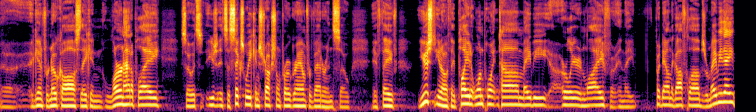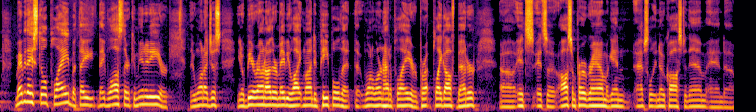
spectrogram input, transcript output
uh, again, for no cost, they can learn how to play. So it's it's a six week instructional program for veterans. So if they've used, you know, if they played at one point in time, maybe uh, earlier in life, and they put down the golf clubs, or maybe they maybe they still play, but they they've lost their community, or they want to just you know be around other maybe like minded people that, that want to learn how to play or pr- play golf better. Uh, it's it's an awesome program. Again, absolutely no cost to them, and uh,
